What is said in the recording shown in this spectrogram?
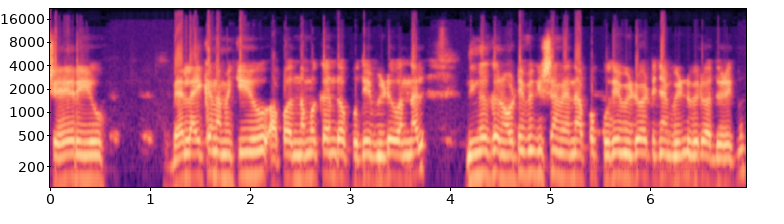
ഷെയർ ചെയ്യൂ ബെൽ ഐക്കൺ അമയ്ക്കൂ. അപ്പൊ നമുക്ക് എന്താ പുതിയ വീഡിയോ വന്നാൽ നിങ്ങൾക്ക് നോട്ടിഫിക്കേഷൻ വരുന്ന അപ്പൊ പുതിയ വീഡിയോ ആയിട്ട് ഞാൻ വീണ്ടും വരും. അതുവരേക്കും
